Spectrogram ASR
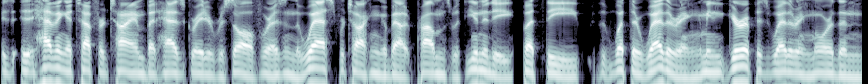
is having a tougher time but has greater resolve. Whereas in the west we're talking about problems with unity but the what they're weathering i mean europe is weathering more than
